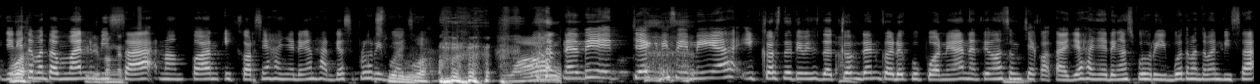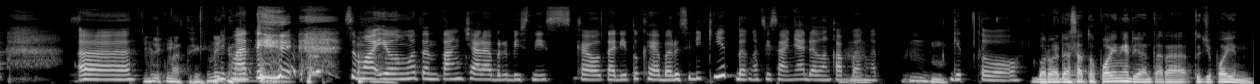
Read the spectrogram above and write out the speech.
Jadi teman-teman bisa nonton e-course-nya hanya dengan harga 10.000 ribu 10.000. aja. Wow. Nanti cek di sini ya e-course.tbs.com dan kode kuponnya nanti langsung check out aja hanya dengan 10.000 ribu teman-teman bisa eh Nikmati. nikmati semua ilmu tentang cara berbisnis. Kalau tadi tuh kayak baru sedikit banget sisanya ada lengkap Hmm. banget Hmm. gitu. Baru ada satu poin ya di antara tujuh poin.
